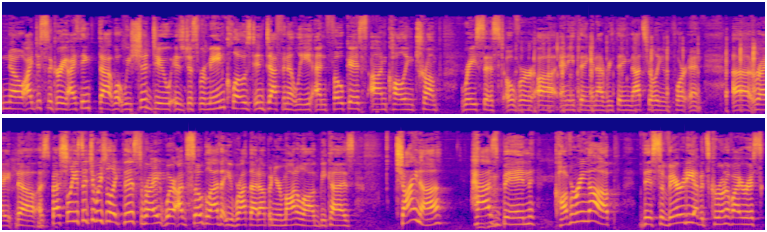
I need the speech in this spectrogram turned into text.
No, I disagree. I think that what we should do is just remain closed indefinitely and focus on calling Trump racist over uh, anything and everything. That's really important uh, right? No, especially a situation like this, right? Where I'm so glad that you brought that up in your monologue because China has mm-hmm. been covering up the severity of its coronavirus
